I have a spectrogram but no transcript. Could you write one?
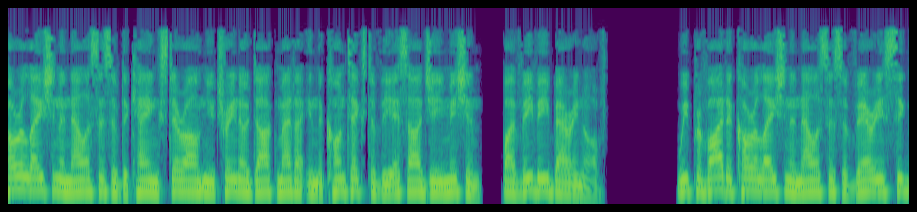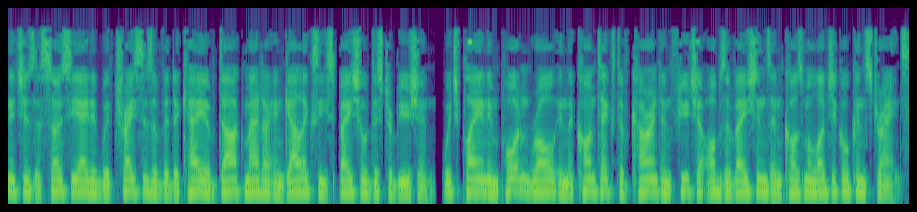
Correlation Analysis of Decaying Sterile Neutrino Dark Matter in the Context of the SRG Mission, by V. V. Barinov. We provide a correlation analysis of various signatures associated with traces of the decay of dark matter and galaxy spatial distribution, which play an important role in the context of current and future observations and cosmological constraints.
